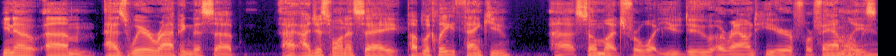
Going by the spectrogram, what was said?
You know, um, as we're wrapping this up, I, I just want to say publicly, thank you uh, so much for what you do around here for families,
